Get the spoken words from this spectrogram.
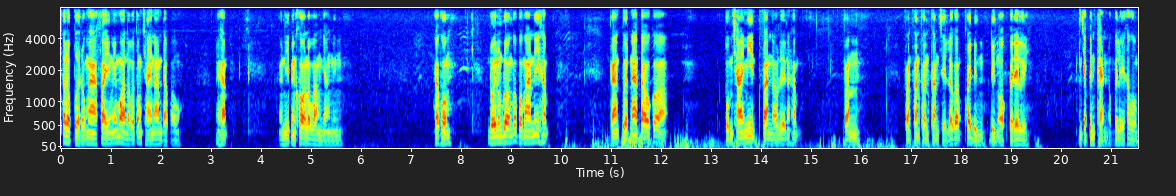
ถ้าเราเปิดออกมาไฟยังไม่มอดเราก็ต้องใช้น้ำดับเอานะครับ อันนี้เป็นข้อระวังอย่างหนึ่งครับผม โดยรวมๆก็ประมาณนี้ครับ การเปิดหน้าเตาก็ ผมใช้มีดฟันเอาเลยนะครับ ฟันฟันฟันฟันฟันเสร็จแล้วก็ค่อยดึงดึงออกไปได้เลย จะเป็นแผ่นออกไปเลยครับผม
